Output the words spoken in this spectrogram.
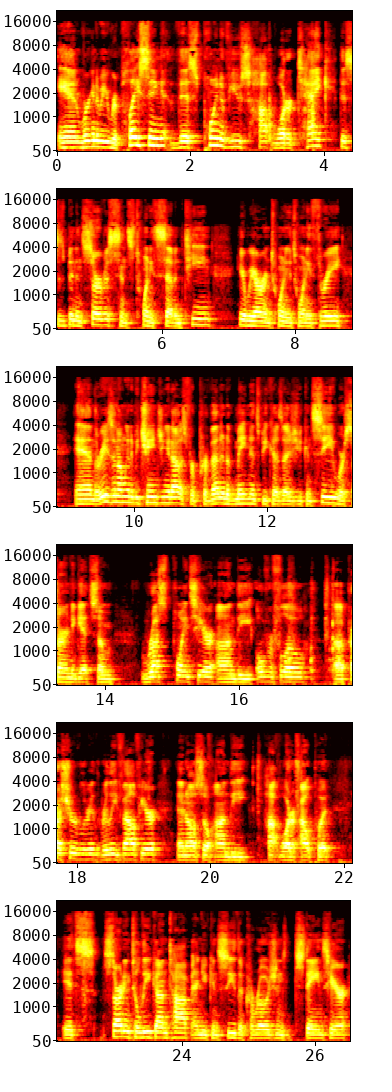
and we're going to be replacing this point of use hot water tank. This has been in service since 2017. Here we are in 2023 and the reason I'm going to be changing it out is for preventative maintenance because as you can see we're starting to get some rust points here on the overflow uh, pressure relief valve here and also on the hot water output. It's starting to leak on top and you can see the corrosion stains here.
